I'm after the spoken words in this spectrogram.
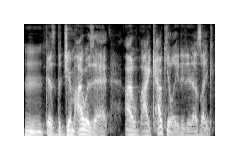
Hmm. because the gym I was at, I I calculated it. I was like,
